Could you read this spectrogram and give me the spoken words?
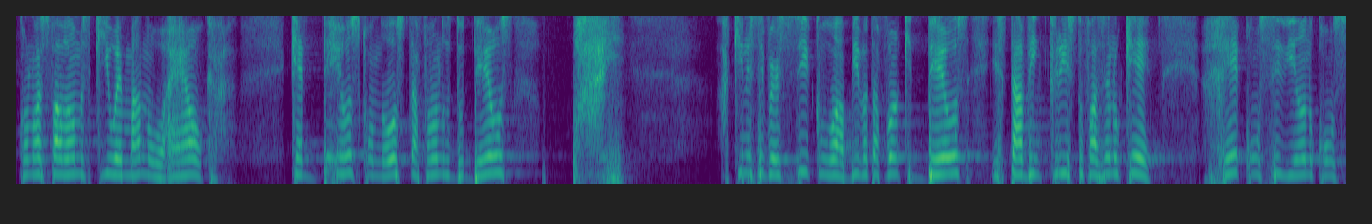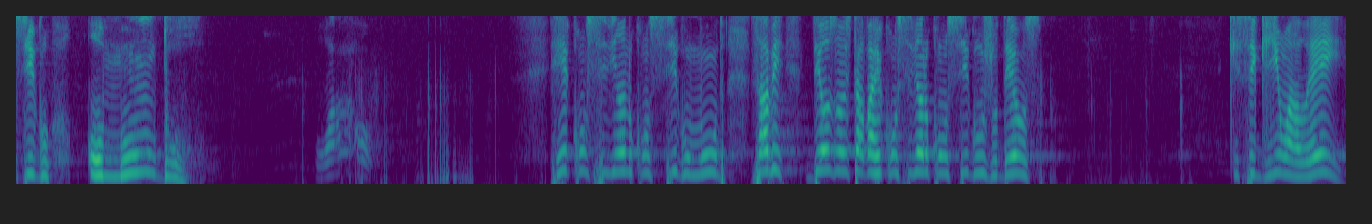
Quando nós falamos que o Emanuel, cara, que é Deus conosco, está falando do Deus Pai. Aqui nesse versículo, a Bíblia está falando que Deus estava em Cristo fazendo o quê? Reconciliando consigo o mundo. Uau! Reconciliando consigo o mundo. Sabe, Deus não estava reconciliando consigo os judeus que seguiam a lei,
